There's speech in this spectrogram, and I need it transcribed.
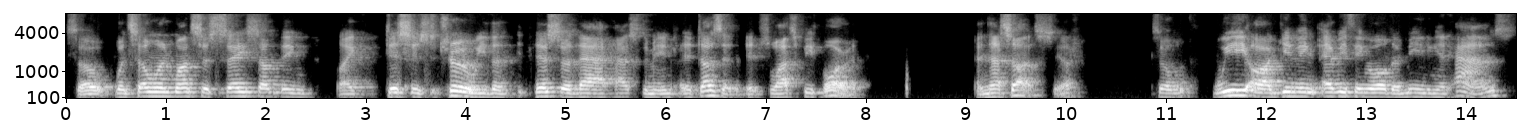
So when someone wants to say something like this is true, either this or that has to mean it doesn't. It's what's before it. And that's us, yeah. So we are giving everything all the meaning it has,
